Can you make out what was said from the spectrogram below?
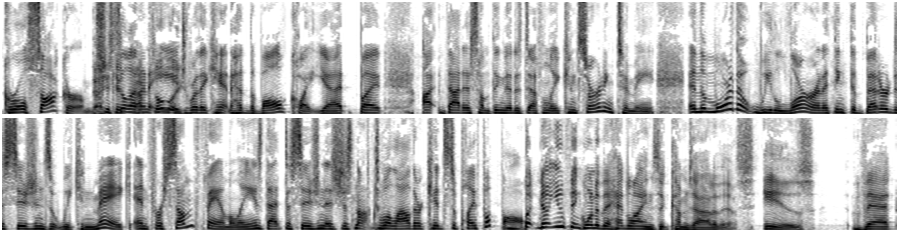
girls soccer. That She's can- still at absolutely. an age where they can't head the ball quite yet, but uh, that is something that is definitely concerning to me. And the more that we learn, I think the better decisions that we can make. And for some families, that decision is just not to allow their kids to play football. But don't you think one of the headlines that comes out of this is that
